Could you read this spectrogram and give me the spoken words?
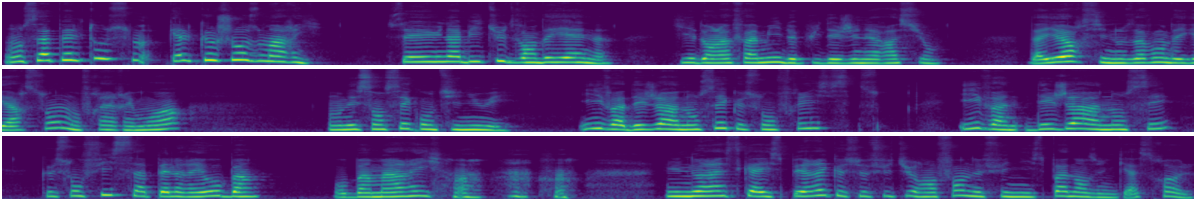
On s'appelle tous quelque chose Marie. C'est une habitude vendéenne, qui est dans la famille depuis des générations. D'ailleurs, si nous avons des garçons, mon frère et moi, on est censé continuer. Yves a déjà annoncé que son fils Yves a déjà annoncé que son fils s'appellerait Aubin. Aubin Marie. Il ne reste qu'à espérer que ce futur enfant ne finisse pas dans une casserole.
